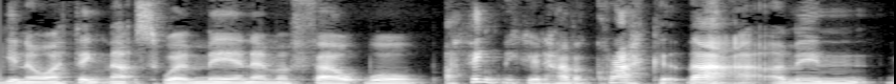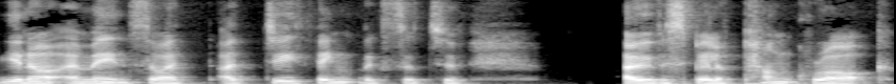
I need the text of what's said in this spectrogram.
you know, I think that's where me and Emma felt, well, I think we could have a crack at that. I mean, you know what I mean? So I, I do think the sort of overspill of punk rock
